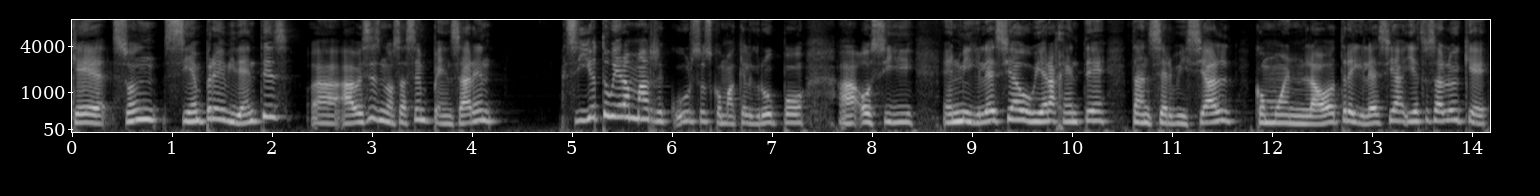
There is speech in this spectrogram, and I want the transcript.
que son siempre evidentes, ah, a veces nos hacen pensar en si yo tuviera más recursos como aquel grupo, ah, o si en mi iglesia hubiera gente tan servicial como en la otra iglesia, y esto es algo que,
